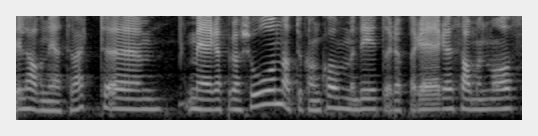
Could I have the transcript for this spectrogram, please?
vil havne i etter hvert. Uh, med reparasjon, at du kan komme dit og reparere sammen med oss.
